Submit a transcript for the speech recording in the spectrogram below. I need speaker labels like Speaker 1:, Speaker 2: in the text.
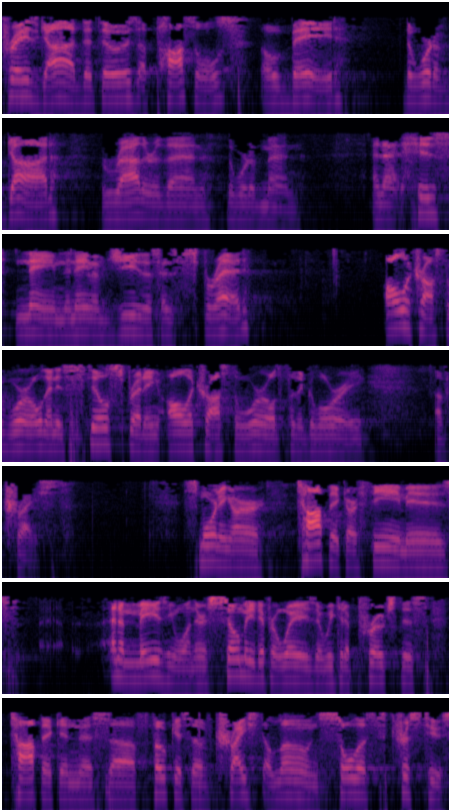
Speaker 1: Praise God that those apostles obeyed the word of God rather than the word of men. And that his name, the name of Jesus, has spread all across the world and is still spreading all across the world for the glory of Christ. This morning, our topic, our theme is an amazing one. There are so many different ways that we could approach this topic in this uh, focus of Christ alone, solus Christus.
